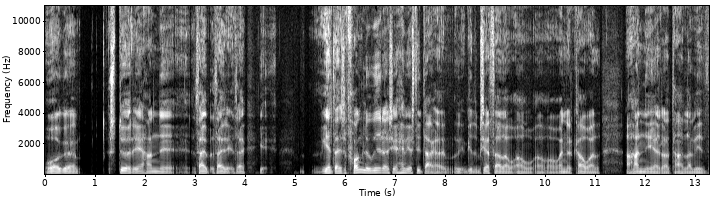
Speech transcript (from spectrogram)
og uh, Störi hann uh, það, það er, það ég, ég held að þessi formlegu viðræði sé hefjast í dag. Við getum séð það á, á, á, á NRK að, að hann er að tala við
